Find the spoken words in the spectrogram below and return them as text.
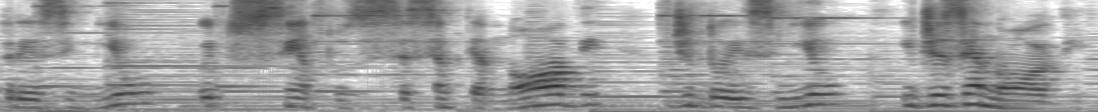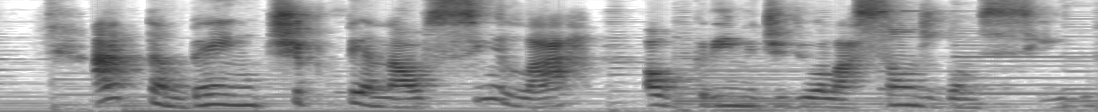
13.869 de 2019 Há também um tipo penal similar ao crime de violação de domicílio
